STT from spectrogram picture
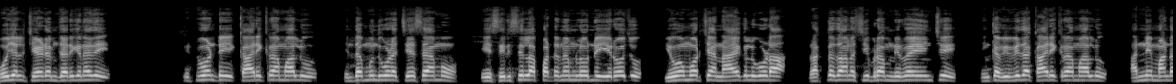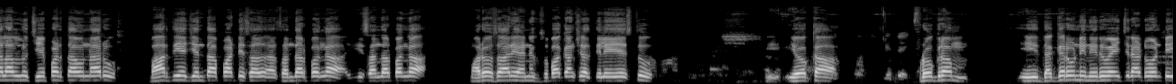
పూజలు చేయడం జరిగినది. ఇటువంటి కార్యక్రమాలు ఇంతకుముందు కూడా చేశాము. ఈ సిరిసిల్ల పట్టణంలోని ఈ రోజు యువమోర్చా నాయకులు కూడా రక్తదాన శిబిరం నిర్వహించి ఇంకా వివిధ కార్యక్రమాలు అన్ని మండలాల్లో చేపడతా ఉన్నారు. భారతీయ జనతా పార్టీ స- సందర్భంగా ఈ సందర్భంగా మరోసారి ఆయనకు శుభాకాంక్షలు తెలియజేస్తూ ఈ- యొక్క ప్రోగ్రాం ఈ దగ్గరుండి నిర్వహించినటువంటి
